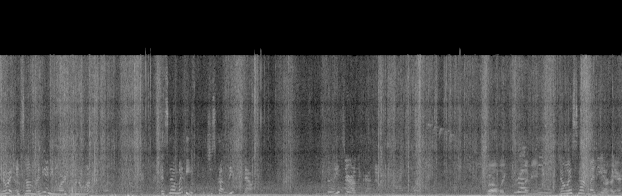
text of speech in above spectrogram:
You know what? It's not muddy anymore. Do you want to walk? It's not muddy. It's just got leaves now. The leaves are on the ground now. Well, like, I mean, No, it's not muddy you up there.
